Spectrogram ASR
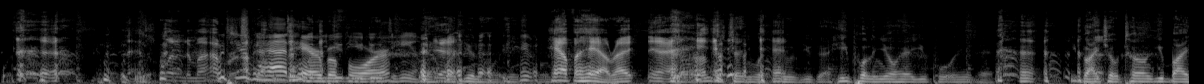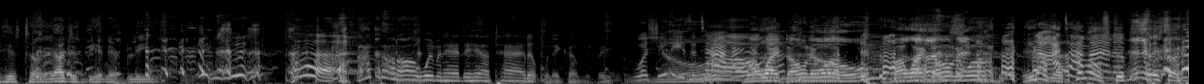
what. that's one of them But you've had hair What do you do before. to? Yeah, but you know. it- Half a hair, right? Yeah. I'm just telling you what to do. You got he pulling your hair, you pull his hair. You bite your tongue, you bite his tongue. Y'all just be in there bleeding. I thought all women had their hair tied up when they come to bed. Well, she needs to tie her. My wife the only No. one. My wife the only one. No, I tie Come on, mine stupid. Say something.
